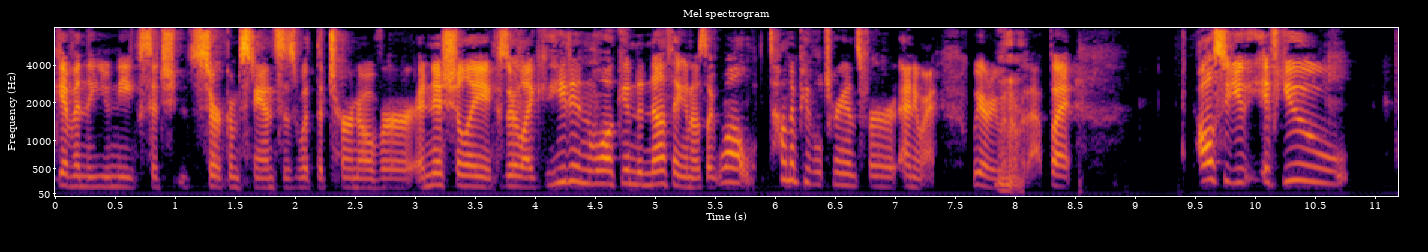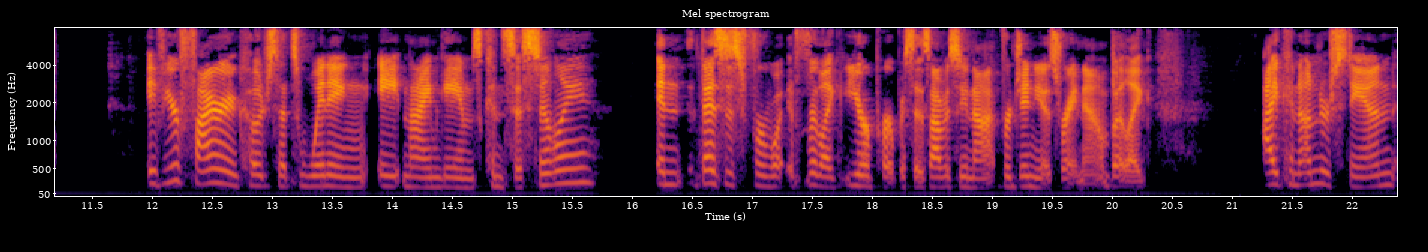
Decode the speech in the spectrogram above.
given the unique circumstances with the turnover initially because they're like he didn't walk into nothing. And i was like well a ton of people transfer. Anyway we already went mm-hmm. over that. But also you if you if you're firing a coach that's winning eight nine games consistently and this is for what for like your purposes obviously not virginia's right now but like I can understand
